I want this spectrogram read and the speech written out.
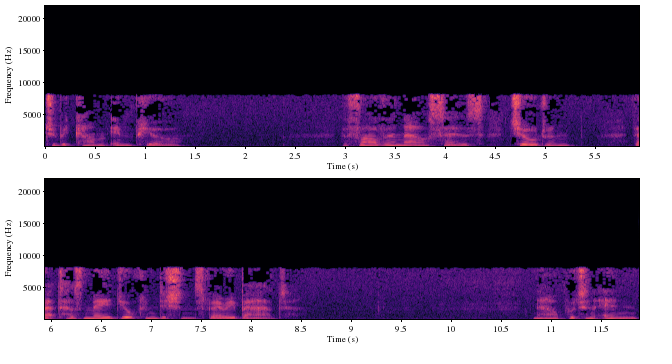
to become impure. The Father now says, Children, that has made your conditions very bad. Now put an end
